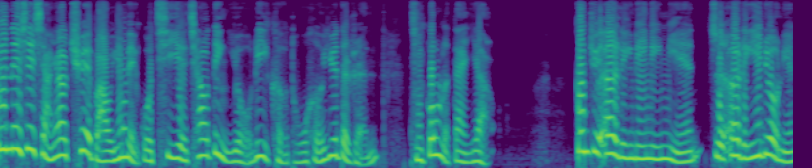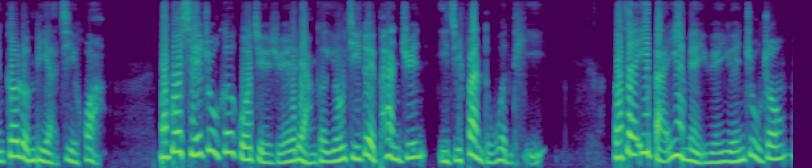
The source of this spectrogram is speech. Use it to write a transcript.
对那些想要确保与美国企业敲定有利可图合约的人提供了弹药。根据二零零零年至二零一六年哥伦比亚计划。美国协助各国解决两个游击队叛军以及贩毒问题，而在一百亿美元援助中，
